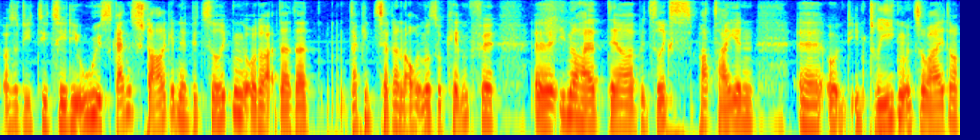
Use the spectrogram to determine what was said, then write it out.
also die, die CDU ist ganz stark in den Bezirken oder da, da, da gibt es ja dann auch immer so Kämpfe äh, innerhalb der Bezirksparteien äh, und Intrigen und so weiter.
